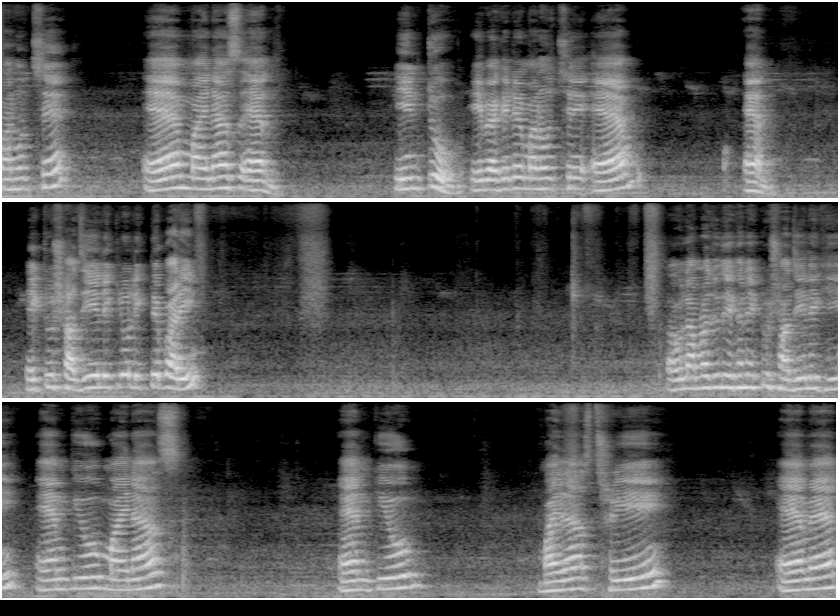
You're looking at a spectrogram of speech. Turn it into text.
মান হচ্ছে এম মাইনাস এন ইন্টু এই ব্র্যাকেটের মান হচ্ছে এম এন একটু সাজিয়ে লিখলেও লিখতে পারি। তাহলে আমরা যদি এখানে একটু সাজিয়ে লিখি M cube minus N cube minus three M N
